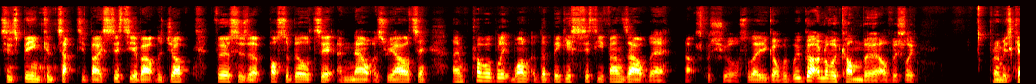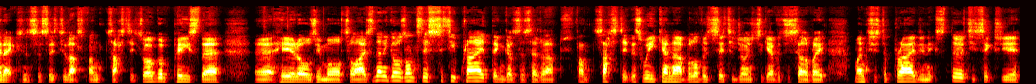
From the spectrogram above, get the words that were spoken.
Since being contacted by City about the job, first as a possibility and now as reality, I'm probably one of the biggest City fans out there, that's for sure. So there you go. We've got another convert, obviously from his connections to City. That's fantastic. So a good piece there. Uh, heroes immortalised. And then he goes on to this City Pride thing, as I said. That's fantastic. This weekend, our beloved City joins together to celebrate Manchester Pride in its 36th year.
